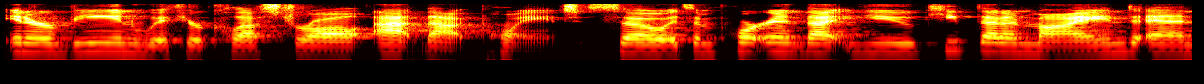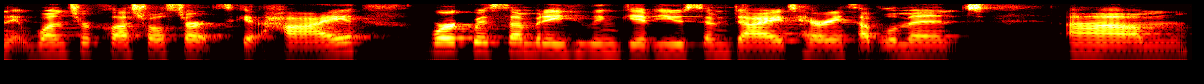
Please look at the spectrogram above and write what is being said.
intervene with your cholesterol at that point. So it's important that you keep that in mind. And once your cholesterol starts to get high, work with somebody who can give you some dietary supplement um,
